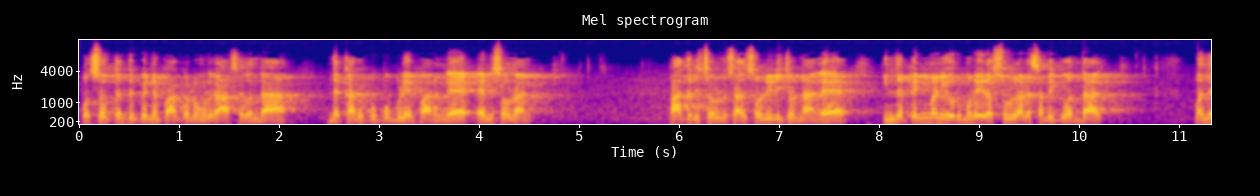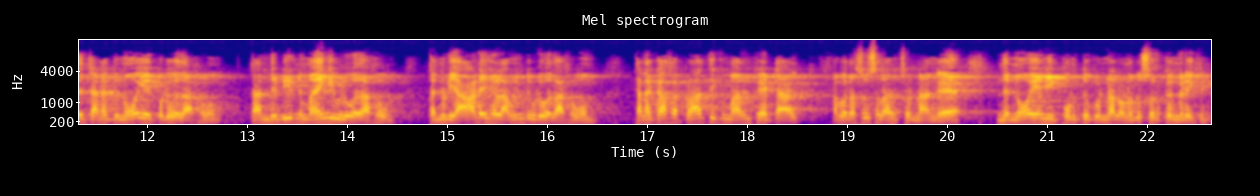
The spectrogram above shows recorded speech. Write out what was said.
ஒரு சொர்க்கத்து பெண்ணை பார்க்கணும் உங்களுக்கு ஆசை இருந்தால் இந்த கருப்பு பொம்பளையை பாருங்கன்னு சொல்கிறாங்க பார்த்துட்டு சொல் சொல்லிட்டு சொன்னாங்க. இந்த பெண்மணி ஒரு முறை ரசூல்லாட சபைக்கு வந்தால் வந்து தனக்கு நோய் ஏற்படுவதாகவும் தான் திடீர்னு மயங்கி விழுவதாகவும் தன்னுடைய ஆடைகள் அவிழ்ந்து விடுவதாகவும் தனக்காக பிரார்த்திக்குமாறும் கேட்டாள் அப்போ ரசூசலா சொன்னாங்க இந்த நோயை நீ பொறுத்து கொண்டால் உனக்கு சொர்க்கம் கிடைக்கும்.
